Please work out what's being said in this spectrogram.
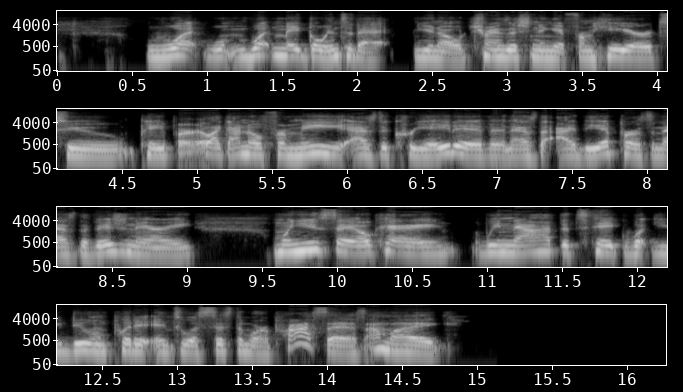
what what may go into that you know transitioning it from here to paper. Like i know for me as the creative and as the idea person as the visionary when you say okay we now have to take what you do and put it into a system or a process i'm like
